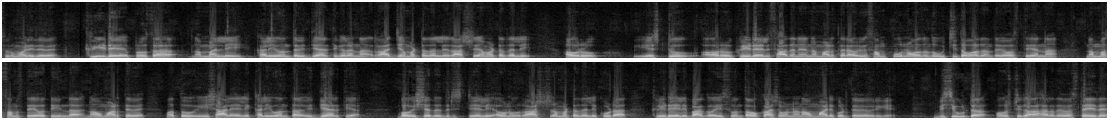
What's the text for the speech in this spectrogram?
ಶುರು ಮಾಡಿದ್ದೇವೆ. ಕ್ರೀಡೆ ಪ್ರೋತ್ಸಾಹ ನಮ್ಮಲ್ಲಿ ಕಲಿಯುವಂಥ ವಿದ್ಯಾರ್ಥಿಗಳನ್ನು ರಾಜ್ಯ ಮಟ್ಟದಲ್ಲಿ, ರಾಷ್ಟ್ರೀಯ ಮಟ್ಟದಲ್ಲಿ ಅವರು ಎಷ್ಟು ಅವರು ಕ್ರೀಡೆಯಲ್ಲಿ ಸಾಧನೆಯನ್ನು ಮಾಡ್ತಾರೆ, ಅವರಿಗೆ ಸಂಪೂರ್ಣವಾದಂಥ ಉಚಿತವಾದಂಥ ವ್ಯವಸ್ಥೆಯನ್ನು ನಮ್ಮ ಸಂಸ್ಥೆಯ ವತಿಯಿಂದ ನಾವು ಮಾಡ್ತೇವೆ. ಮತ್ತು ಈ ಶಾಲೆಯಲ್ಲಿ ಕಲಿಯುವಂಥ ವಿದ್ಯಾರ್ಥಿಯ ಭವಿಷ್ಯದ ದೃಷ್ಟಿಯಲ್ಲಿ ಅವನು ರಾಷ್ಟ್ರ ಮಟ್ಟದಲ್ಲಿ ಕೂಡ ಕ್ರೀಡೆಯಲ್ಲಿ ಭಾಗವಹಿಸುವಂಥ ಅವಕಾಶವನ್ನು ನಾವು ಮಾಡಿಕೊಡ್ತೇವೆ ಅವರಿಗೆ. ಬಿಸಿ ಊಟ ಪೌಷ್ಟಿಕ ಆಹಾರದ ವ್ಯವಸ್ಥೆ ಇದೆ.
